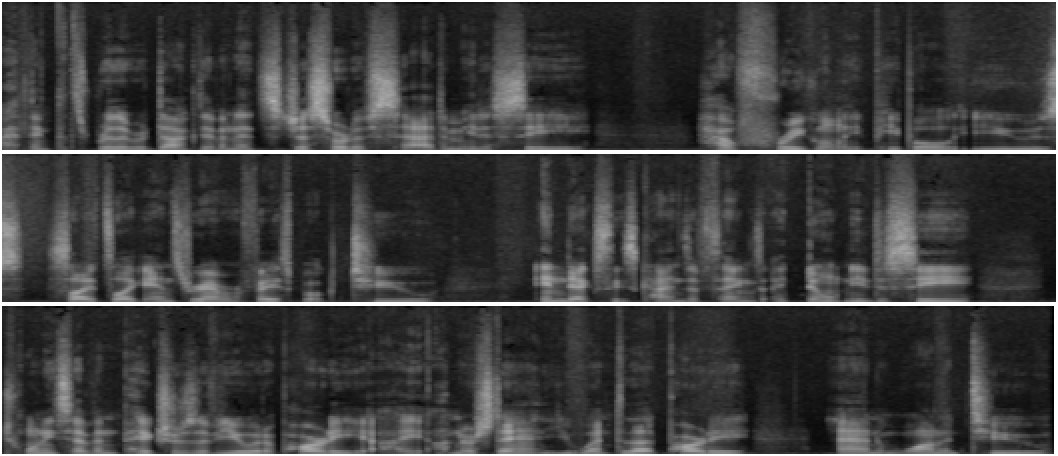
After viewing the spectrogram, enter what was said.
I think that's really reductive. And it's just sort of sad to me to see how frequently people use sites like Instagram or Facebook to index these kinds of things. I don't need to see 27 pictures of you at a party. I understand you went to that party and wanted to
